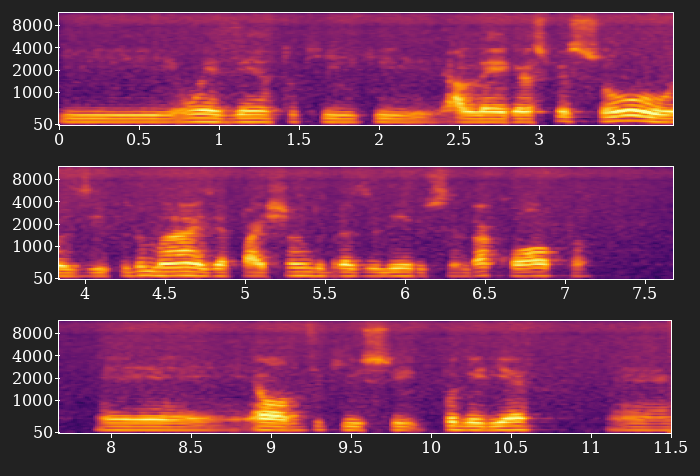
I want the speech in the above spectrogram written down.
e um evento que, que alegra as pessoas e tudo mais, e a paixão do brasileiro sendo a Copa. É, é óbvio que isso poderia é,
